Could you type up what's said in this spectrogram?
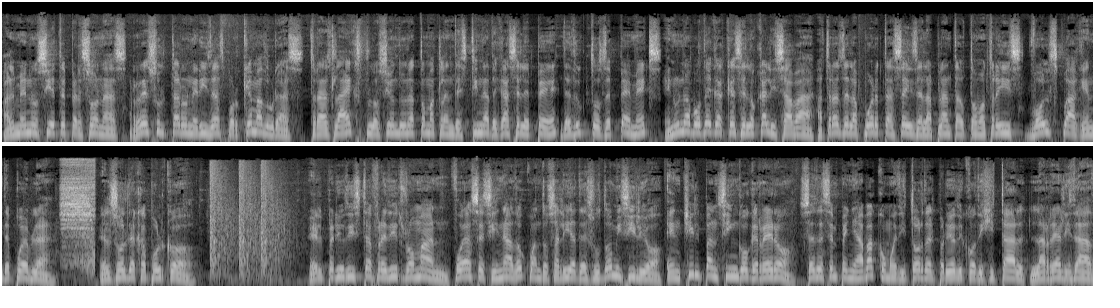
Al menos siete personas resultaron heridas por quemaduras tras la explosión de una toma clandestina de gas LP de ductos de Pemex en una bodega que se localizaba atrás de la puerta 6 de la planta automotriz Volkswagen de Puebla. El sol de Acapulco. El periodista Fredit Román fue asesinado cuando salía de su domicilio en Chilpancingo Guerrero. Se desempeñaba como editor del periódico digital La Realidad.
